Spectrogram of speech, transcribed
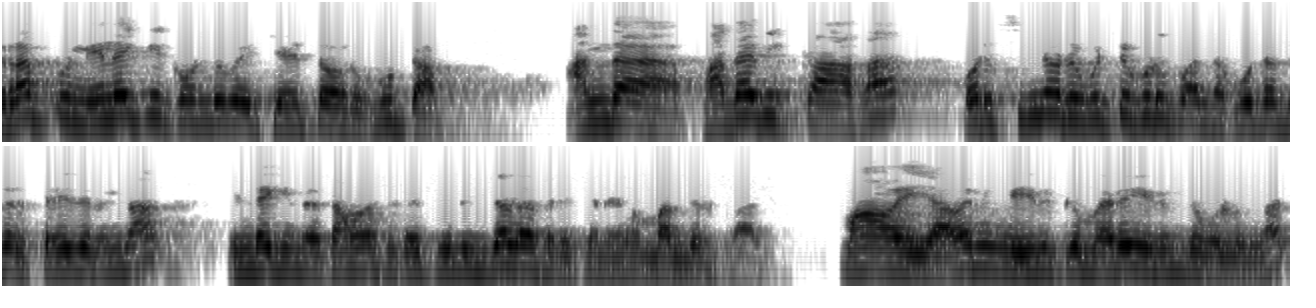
இறப்பு நிலைக்கு கொண்டு போய் சேர்த்த ஒரு கூட்டம் அந்த பதவிக்காக ஒரு சின்ன ஒரு விட்டு கொடுப்பு அந்த கூட்டத்தில் செய்திருந்தால் இன்றைக்கு இந்த தமிழக கட்சியில் இந்த பிரச்சனைகளும் வந்திருக்காது. மாவையாவை நீங்கள் இருக்கும் வரை இருந்து கொள்ளுங்கள்.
